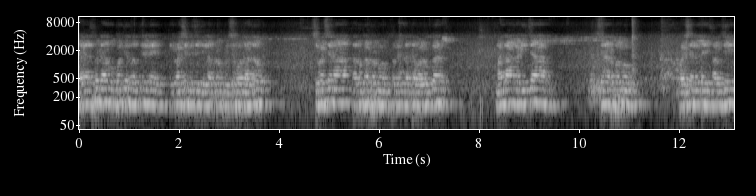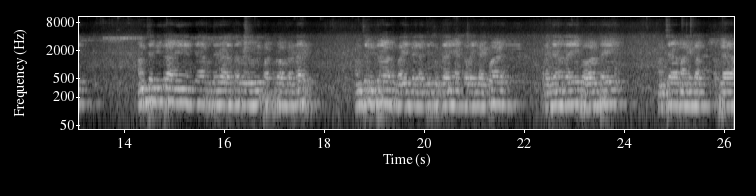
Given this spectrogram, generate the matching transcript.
या व्यासपीठावर उपस्थित असलेले युवासेनेचे जिल्हा प्रमुख ऋषभभाऊ जाधव शिवसेना तालुका प्रमुख सुरेंद्र वाळूकर महिला आघाडीच्या शहर प्रमुख वैशालीताई सावजी आमचे मित्र आणि या बुद्धविहाराचा वेळोवेळी पाठपुरावा करणारे आमचे मित्र बाई कैलाजी सुलतानी अक्काबाई गायकवाड रंजनाताई पवारताई आमच्या माने का आपल्या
